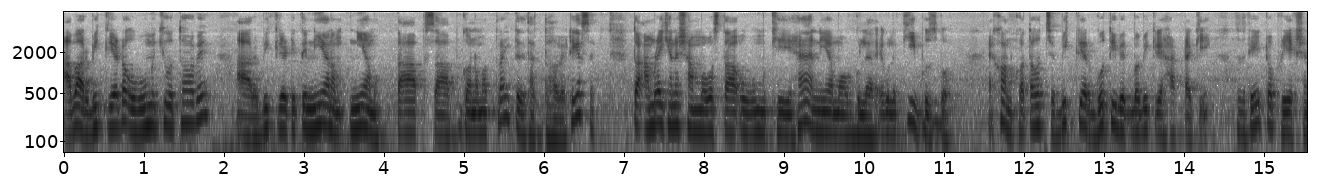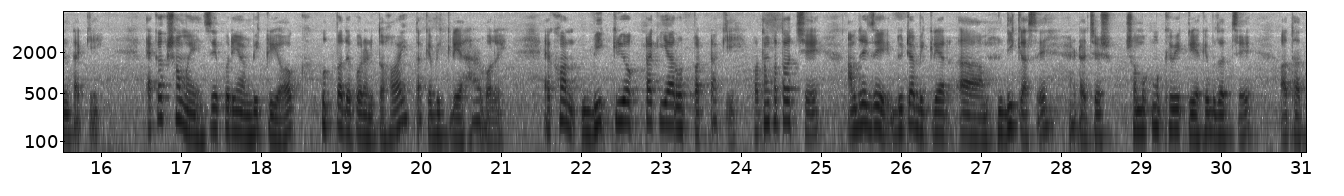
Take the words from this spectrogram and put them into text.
আবার বিক্রিয়াটা উভমুখী হতে হবে আর বিক্রিয়াটিতে নিয়াম নিয়ামক, তাপ, চাপ, গণমাত্রা ইত্যাদি থাকতে হবে, ঠিক আছে? তো আমরা এখানে সাম্য অবস্থা, উভমুখী হ্যাঁ নিয়ামকগুলো, এগুলো কি বুঝব? এখন কথা হচ্ছে বিক্রিয়ার গতিবেগ বা বিক্রিয়ার হারটা কী? রেট অফ রিয়াকশনটা কী? একক সময়ে যে পরিমাণ বিক্রিয়ক উৎপাদে পরিণত হয়, তাকে বিক্রিয়ার হার বলে। এখন বিক্রিয়কটা কি আর উৎপাদটা কি? প্রথম কথা হচ্ছে, আমাদের যে দুইটা বিক্রিয়ার দিক আছে, এটা হচ্ছে সম্মুখমুখী বিক্রিয়াকে বোঝাচ্ছে, অর্থাৎ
